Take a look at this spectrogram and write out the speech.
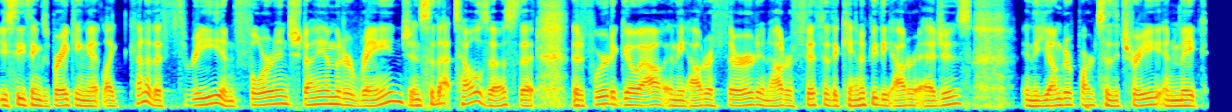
you see things breaking at like kind of the three and four inch diameter range. And so that tells us that, that if we were to go out in the outer third and outer fifth of the canopy, the outer edges, in the younger parts of the tree, and make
